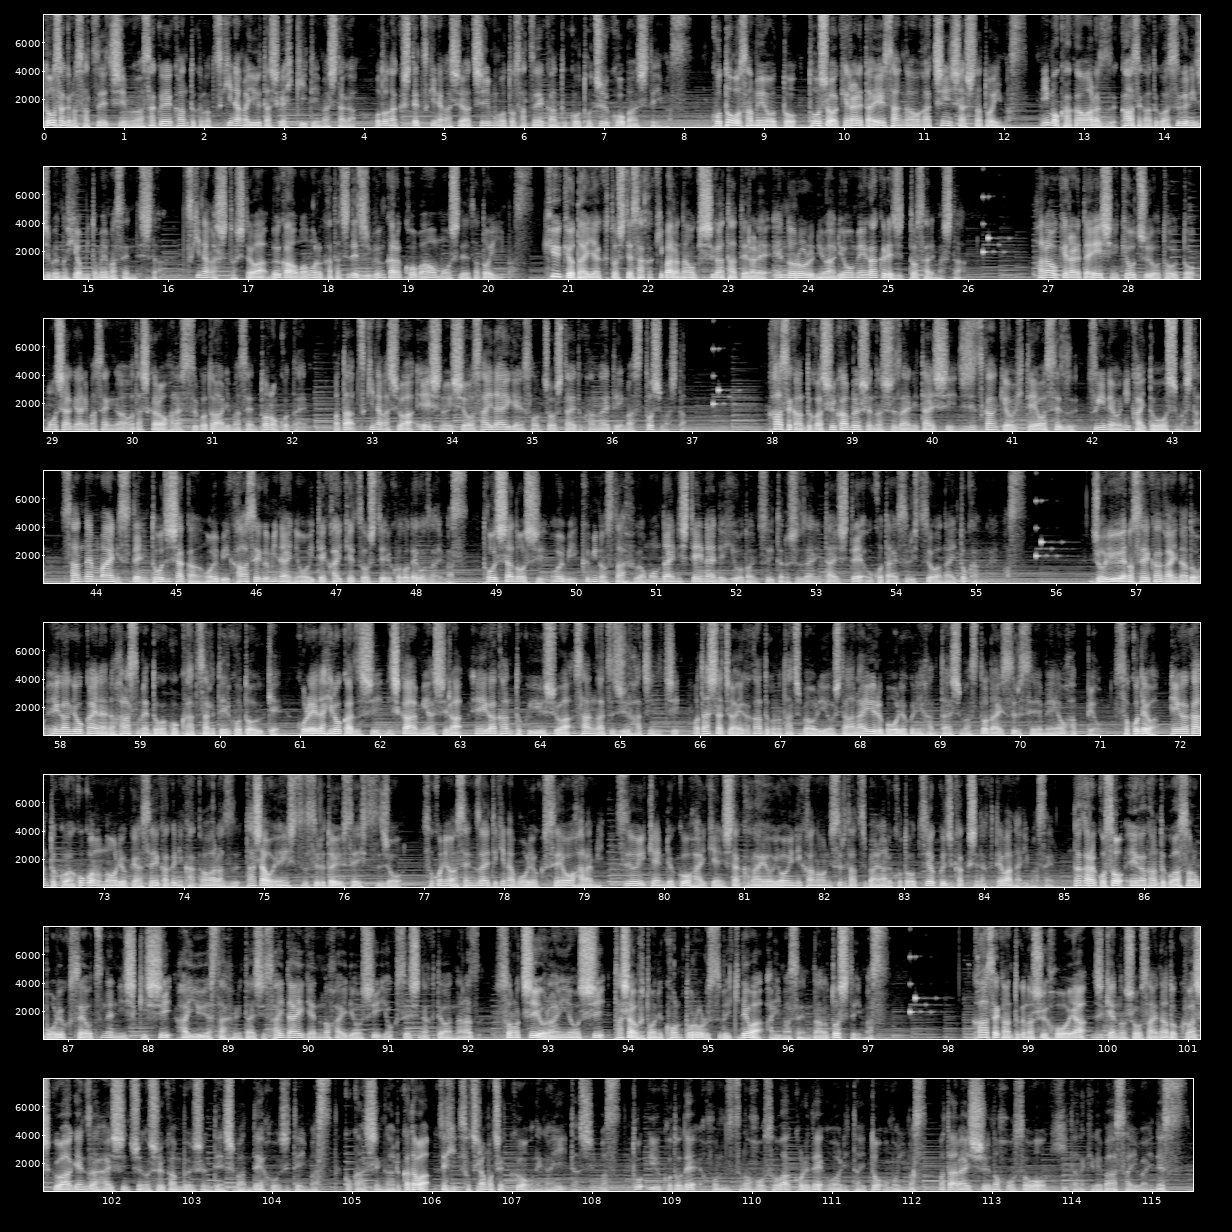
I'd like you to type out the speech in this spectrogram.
同作の撮影チームは作映監督の月永裕太氏が率いていましたがほどなくして月永氏はチームごと撮影監督を途中降板しています。事を収めようと当初は蹴られた A さん側が陳謝したといいます。にもかかわらず、川瀬監督はすぐに自分の非を認めませんでした。月流しとしては部下を守る形で自分から降板を申し出たといいます。急遽代役として榊原直樹氏が立てられ、エンドロールには両名がクレジットされました。腹を蹴られた A 氏に胸中を問うと、申し訳ありませんが、私からお話しすることはありませんとの答え。また、月流しは A 氏の意思を最大限尊重したいと考えていますとしました。川瀬監督は週刊文春の取材に対し事実関係を否定はせず次のように回答をしました。3年前にすでに当事者間及び為替組内において解決をしていることでございます。当事者同士及び組のスタッフが問題にしていない出来事についての取材に対してお答えする必要はないと考えます。女優への性加害など映画業界内のハラスメントが告発されていることを受け是枝裕和氏、西川宮氏ら映画監督有志は3月18日、私たちは映画監督の立場を利用したあらゆる暴力に反対しますと題する声明を発表。そこでは、映画監督は個々の能力や性格にかかわらず他者を演出するという性質上、そこには潜在的な暴力性をはらみ、強い権力を背景した加害を容易に可能にする立場にあることを強く自覚しなくてはなりません。だからこそ映画監督はその暴力性を常に意識し、俳優やスタッフに対し最大限の配慮をし、抑制しなくてはならず、その地位を乱用し、他者を不当にコントロールすべきではありません、などとしています。川瀬監督の手法や事件の詳細など詳しくは現在配信中の週刊文春電子版で報じています。ご関心がある方はぜひそちらもチェックをお願いいたします。ということで本日の放送はこれで終わりたいと思います。また来週の放送をお聴きいただければ幸いです。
